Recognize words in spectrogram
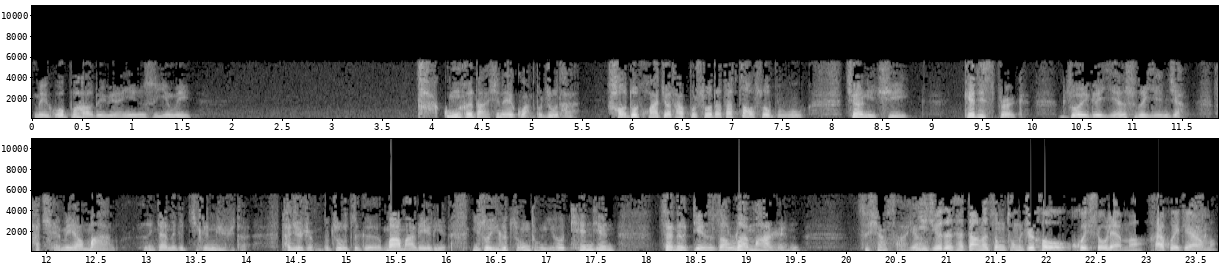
美国不好的原因是因为，他共和党现在也管不住他，好多话叫他不说的，他照说不误。叫你去 Gettysburg 做一个严肃的演讲，他前面要骂人家那个几个女的。他就忍不住这个骂骂咧咧。你说一个总统以后天天在那个电视上乱骂人，这像啥样？你觉得他当了总统之后会收敛吗？还会这样吗？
